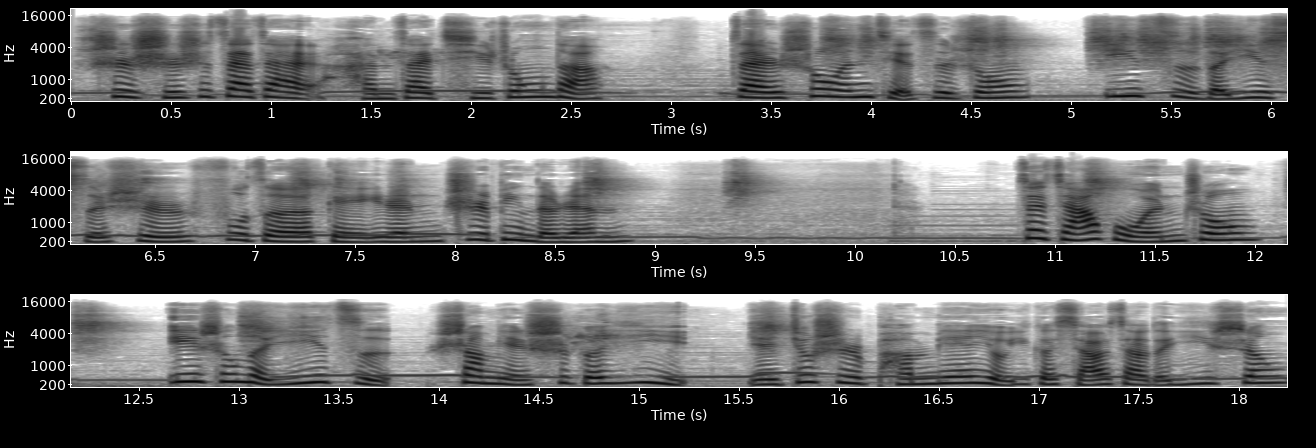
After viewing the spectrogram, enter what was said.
是实实在在含在其中的，在《说文解字》中，“医”字的意思是负责给人治病的人。在甲骨文中，“医生”的“医”字上面是个“义”，也就是旁边有一个小小的医生，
